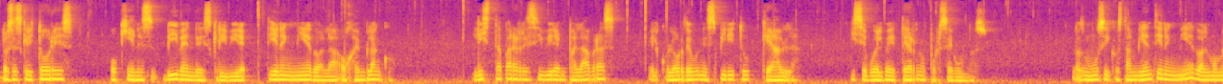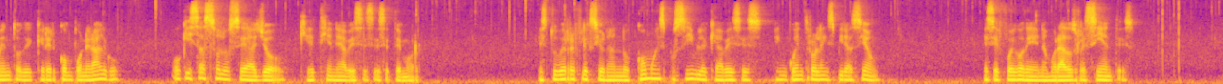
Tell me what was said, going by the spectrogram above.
Los escritores o quienes viven de escribir tienen miedo a la hoja en blanco, lista para recibir en palabras el color de un espíritu que habla y se vuelve eterno por segundos. Los músicos también tienen miedo al momento de querer componer algo, o quizás solo sea yo que tiene a veces ese temor. Estuve reflexionando cómo es posible que a veces encuentro la inspiración, ese fuego de enamorados recientes,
